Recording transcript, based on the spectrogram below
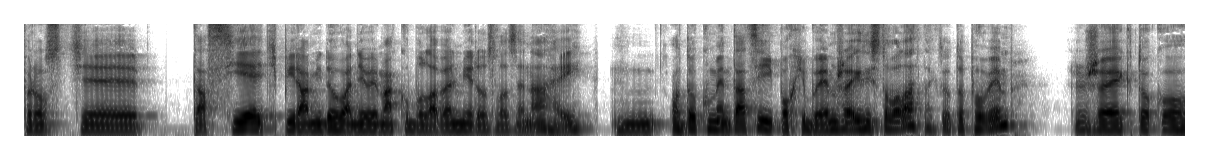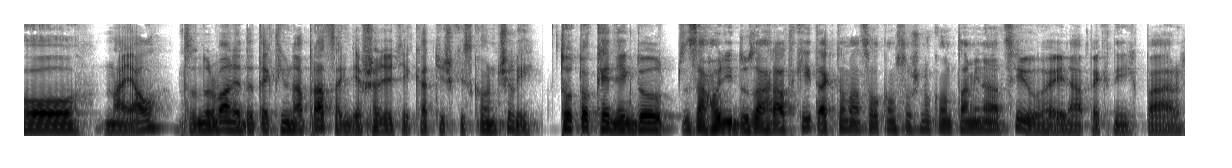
proste tá sieť pyramidov a neviem ako bola veľmi rozlezená, hej. Mm, O dokumentácii pochybujem, že existovala, tak toto poviem že kto koho najal. To je normálne detektívna práca, kde všade tie kartičky skončili. Toto keď niekto zahodí do zahradky, tak to má celkom slušnú kontamináciu, hej, na pekných pár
